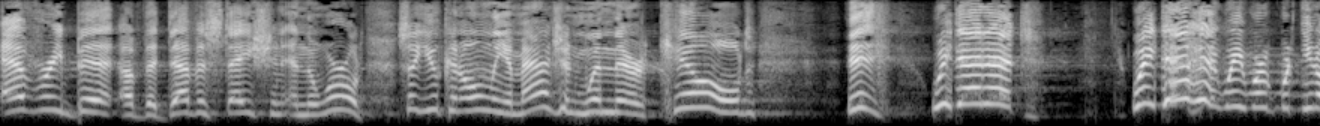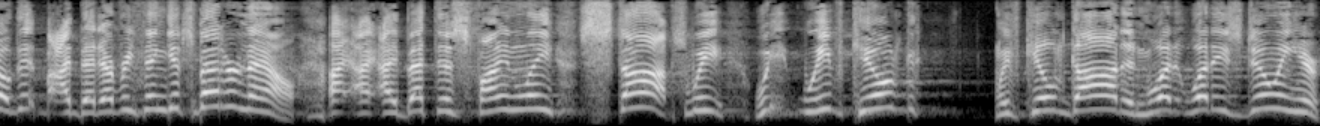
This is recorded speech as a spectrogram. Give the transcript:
every bit of the devastation in the world. So you can only imagine when they're killed, it, we did it! We did it. We were, you know, I bet everything gets better now. I, I, I bet this finally stops. We, we, we've killed We've killed God and what, what he's doing here.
